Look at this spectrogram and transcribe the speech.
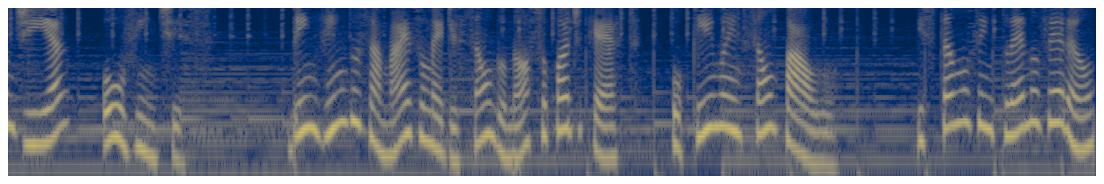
dia, ouvintes. Bem-vindos a mais uma edição do nosso podcast, O Clima em São Paulo. Estamos em pleno verão,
